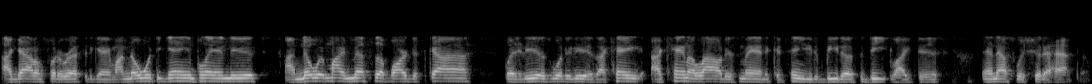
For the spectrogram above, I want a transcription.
I got him for the rest of the game. I know what the game plan is. I know it might mess up our disguise, but it is what it is. I can't I can't allow this man to continue to beat us deep like this, and that's what should have happened.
